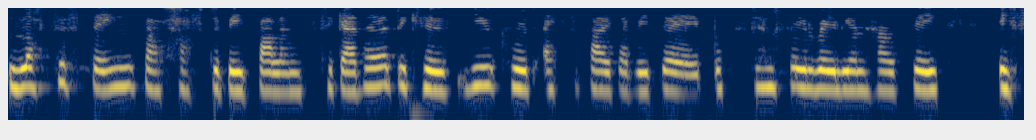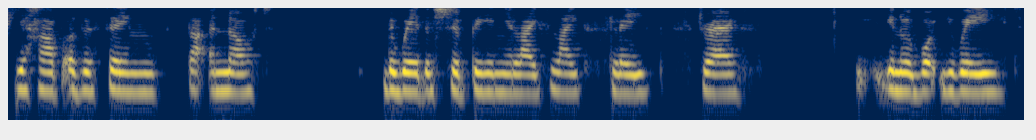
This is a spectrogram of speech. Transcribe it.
lots of things that have to be balanced together because you could exercise every day but still feel really unhealthy if you have other things that are not the way they should be in your life like sleep stress you know what you eat.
